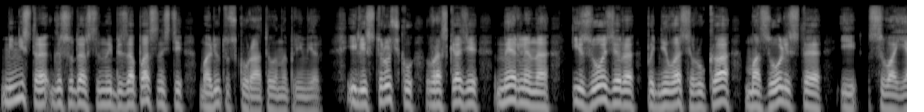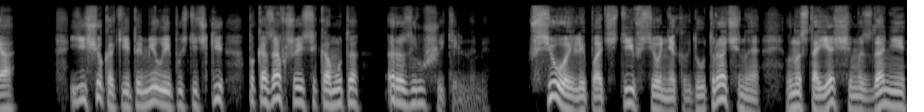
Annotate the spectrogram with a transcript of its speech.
министра государственной безопасности Малюту Скуратова, например, или строчку в рассказе Мерлина «Из озера поднялась рука, мозолистая и своя». Еще какие-то милые пустячки, показавшиеся кому-то разрушительными. Все или почти все некогда утраченное в настоящем издании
